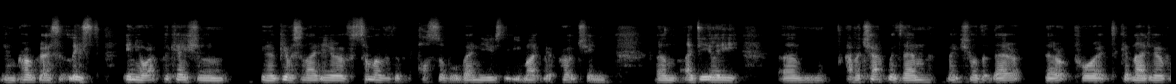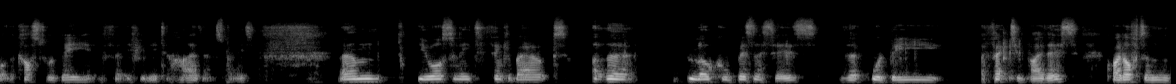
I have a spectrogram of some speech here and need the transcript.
in progress, at least in your application, you know, give us an idea of some of the possible venues that you might be approaching. Um, ideally, um, have a chat with them, make sure that they're they're up for it, get an idea of what the cost would be if, if you need to hire that space. Um, you also need to think about other local businesses that would be affected by this. Quite often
